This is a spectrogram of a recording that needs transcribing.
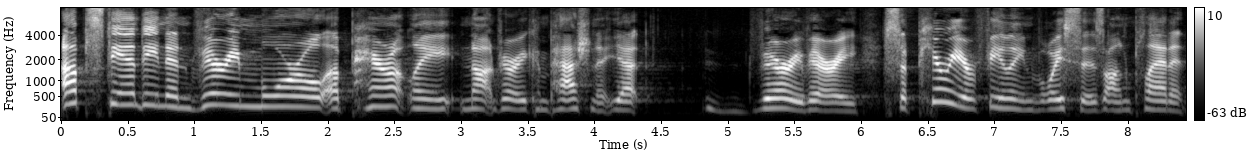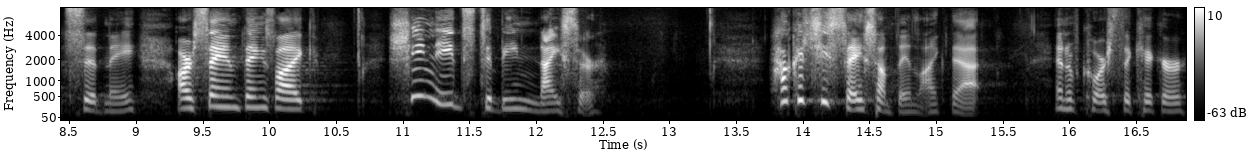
upstanding and very moral, apparently not very compassionate yet, very, very superior feeling voices on planet Sydney are saying things like, she needs to be nicer. How could she say something like that? And of course, the kicker,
